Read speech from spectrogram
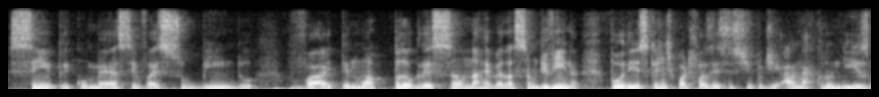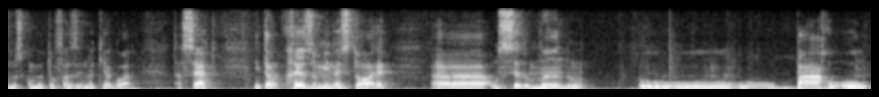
Sempre começa e vai subindo, vai tendo uma progressão na revelação divina. Por isso que a gente pode fazer esse tipo de anacronismos, como eu estou fazendo aqui agora, tá certo? Então, resumindo a história, uh, o ser humano, o, o barro ou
